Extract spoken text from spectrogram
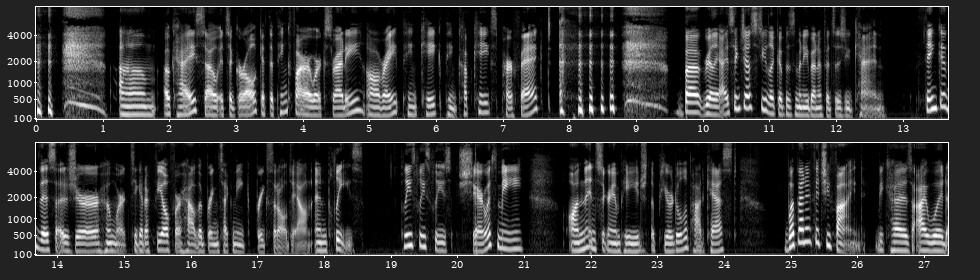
um, okay, so it's a girl. Get the pink fireworks ready. All right, pink cake, pink cupcakes. Perfect. but really, I suggest you look up as many benefits as you can think of this as your homework to get a feel for how the brain technique breaks it all down. And please, please, please, please share with me on the Instagram page, the Pure Doula Podcast, what benefits you find because I would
